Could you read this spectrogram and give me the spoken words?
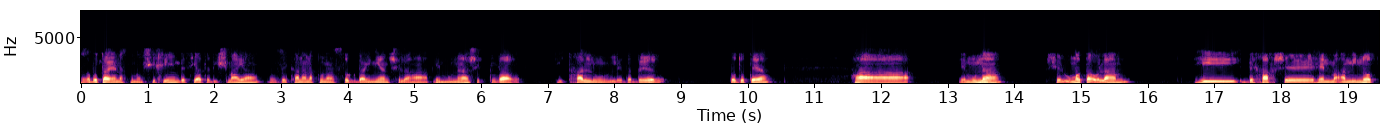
רבותיי, אנחנו ממשיכים בסייעתא דשמיא, וכאן אנחנו נעסוק בעניין של האמונה שכבר התחלנו לדבר אודותיה. האמונה של אומות העולם היא בכך שהן מאמינות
